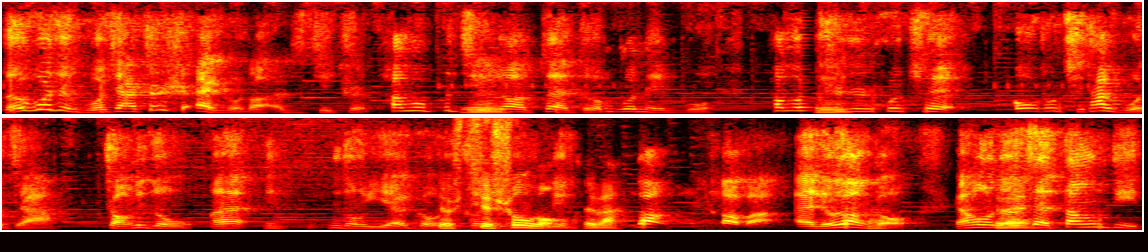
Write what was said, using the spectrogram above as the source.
德国这个国家真是爱狗到极致。他们不仅要在德国内部，他们甚至会去欧洲其他国家找那种哎那那种野狗，就去收狗，对吧？浪知道吧？哎，流浪狗。然后呢，在当地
